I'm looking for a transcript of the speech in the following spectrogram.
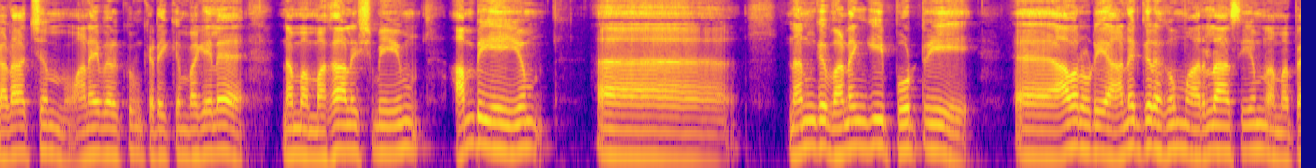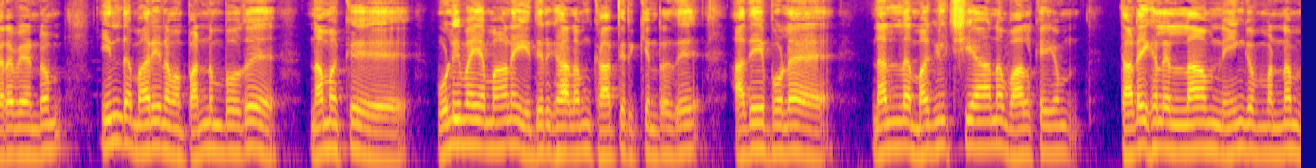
கடாட்சம் அனைவருக்கும் கிடைக்கும் வகையில் நம்ம மகாலட்சுமியும் அம்பியையும் நன்கு வணங்கி போற்றி அவருடைய அனுக்கிரகம் அருளாசியும் நம்ம பெற வேண்டும். இந்த மாதிரி நம்ம பண்ணும்போது நமக்கு ஒளிமயமான எதிர்காலம் காத்திருக்கின்றது. அதே போல் நல்ல மகிழ்ச்சியான வாழ்க்கையும் தடைகள் எல்லாம் நீங்கும் வண்ணம்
